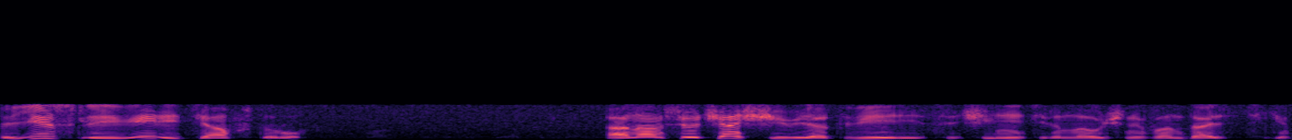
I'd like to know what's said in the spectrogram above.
Если верить автору, а нам все чаще велят верить сочинителям научной фантастики,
